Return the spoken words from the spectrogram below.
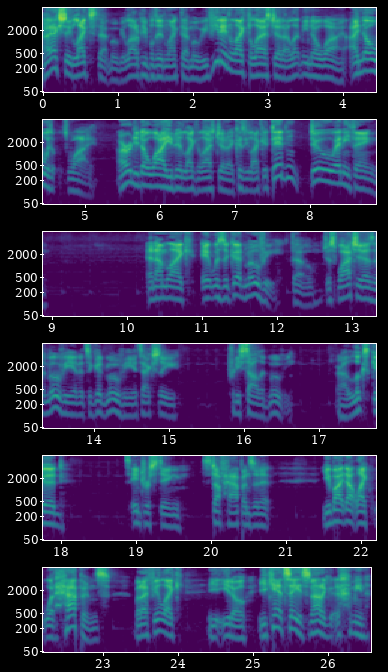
I actually liked that movie. A lot of people didn't like that movie. If you didn't like The Last Jedi, let me know why. I know why. I already know why you didn't like The Last Jedi because you like it didn't do anything. And I'm like, it was a good movie, though. Just watch it as a movie, and it's a good movie. It's actually pretty solid movie. Uh, looks good. It's interesting. Stuff happens in it. You might not like what happens, but I feel like you, know you can't say it's not a good. I mean,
